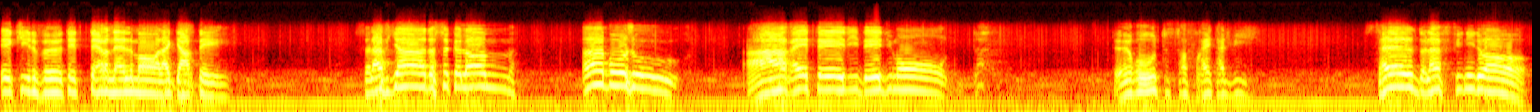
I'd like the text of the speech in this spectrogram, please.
et qu'il veut éternellement la garder Cela vient de ce que l'homme un beau jour, arrêtez l'idée du monde. Deux routes s'offraient à lui. Celle de l'infini dehors,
